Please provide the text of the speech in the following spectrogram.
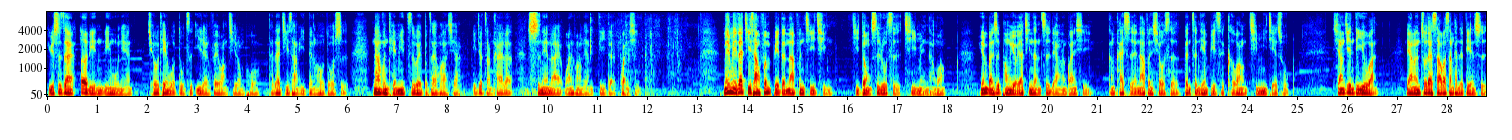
于是，在二零零五年秋天，我独自一人飞往吉隆坡，他在机场已等候多时，那份甜蜜滋味不在话下，也就展开了十年来往返两地的惯性。每每在机场分别的那份激情、激动是如此凄美难忘。原本是朋友，要进展至两人关系，刚开始的那份羞涩，更增添彼此渴望亲密接触。相见第一晚，两人坐在沙发上看着电视，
